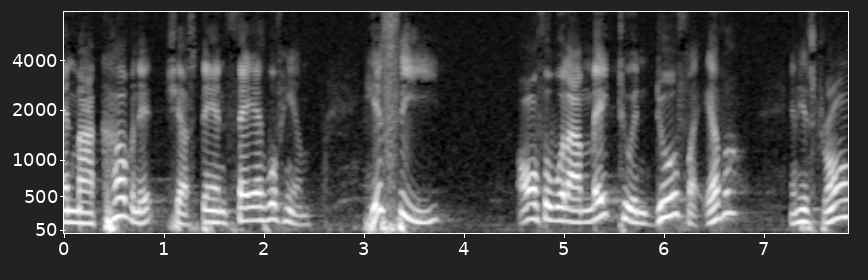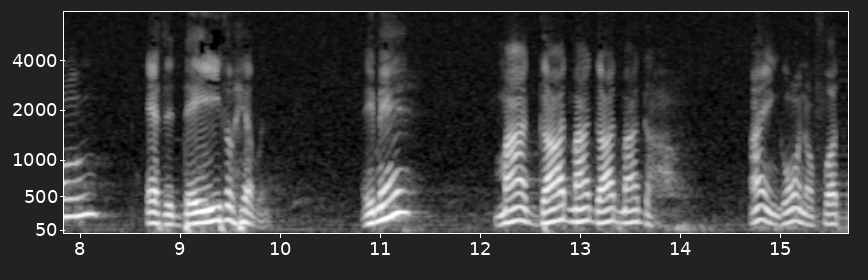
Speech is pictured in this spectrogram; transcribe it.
and my covenant shall stand fast with him. His seed also will I make to endure forever, and his throne as the days of heaven. Amen. My God, my God, my God. I ain't going no further.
